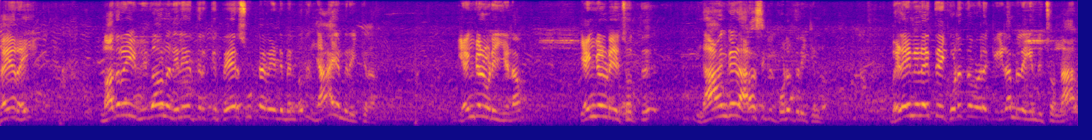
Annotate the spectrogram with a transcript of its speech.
பெயரை மதுரை விமான நிலையத்திற்கு பெயர் சூட்ட வேண்டும் என்பது நியாயம் இருக்கிறது. எங்களுடைய இடம் எங்களுடைய சொத்து நாங்கள் அரசுக்கு கொடுத்திருக்கின்றோம். விளைநிலத்தை கொடுத்தவர்களுக்கு இடமில்லை என்று சொன்னால்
